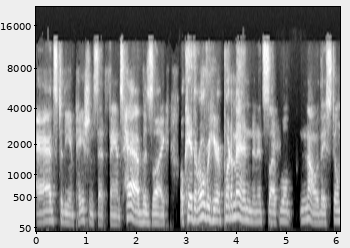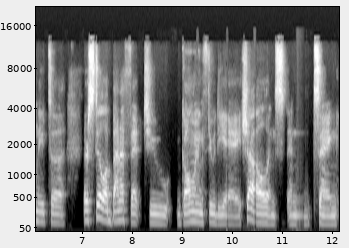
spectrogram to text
adds to the impatience that fans have is like okay they're over here put them in and it's like well no they still need to there's still a benefit to going through the AHL and and saying,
